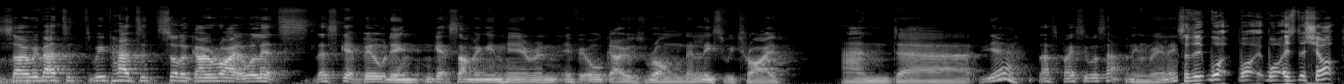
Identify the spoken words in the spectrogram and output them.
So we've had to we've had to sort of go right. Well, let's let's get building and get something in here, and if it all goes wrong, then at least we tried. And uh, yeah, that's basically what's happening, really. So the, what what what is the shop?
